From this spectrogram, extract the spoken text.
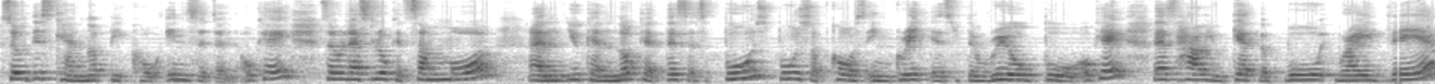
So this cannot be coincident okay? So let's look at some more and you can look at this as bulls bulls of course in greek is the real bull okay? That's how you get the bull right there.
